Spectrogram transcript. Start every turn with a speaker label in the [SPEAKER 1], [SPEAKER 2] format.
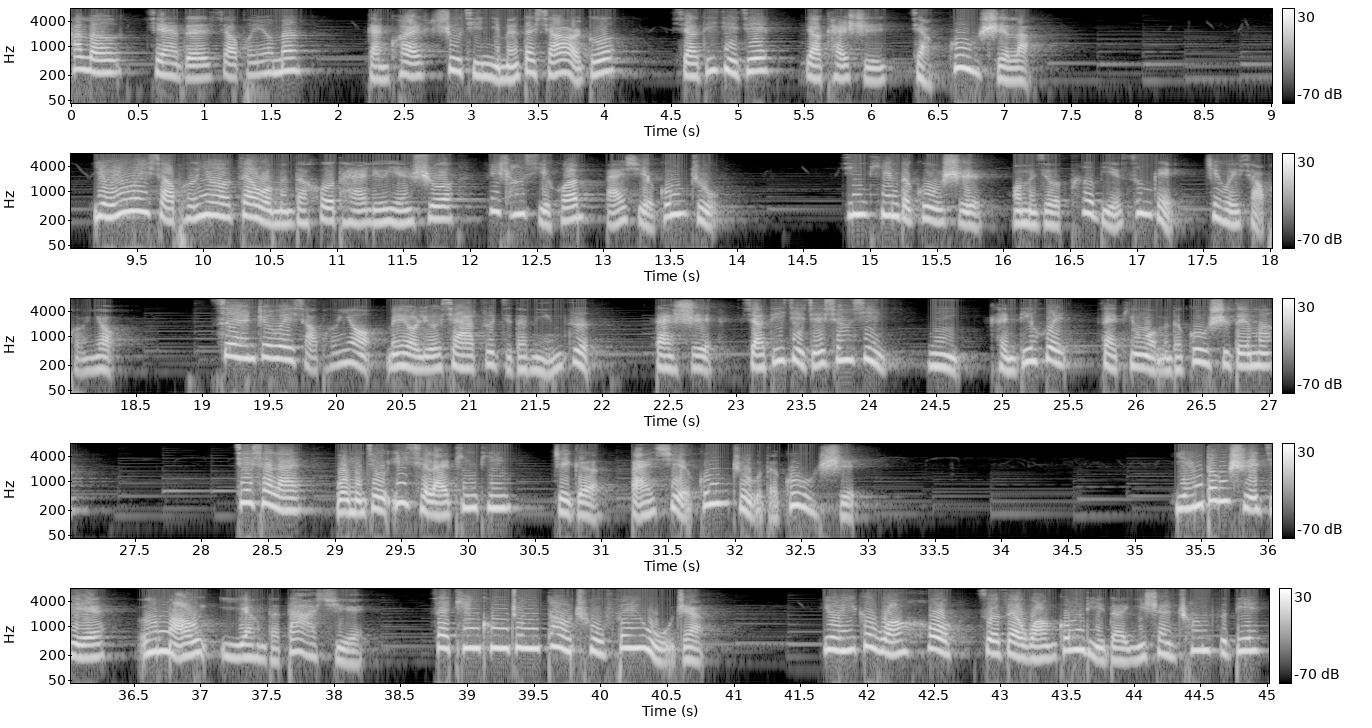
[SPEAKER 1] Hello，亲爱的小朋友们，赶快竖起你们的小耳朵，小迪姐姐要开始讲故事了。有一位小朋友在我们的后台留言说，非常喜欢白雪公主。今天的故事，我们就特别送给这位小朋友。虽然这位小朋友没有留下自己的名字，但是小迪姐姐相信你肯定会在听我们的故事，对吗？接下来。我们就一起来听听这个白雪公主的故事。严冬时节，鹅毛一样的大雪在天空中到处飞舞着。有一个王后坐在王宫里的一扇窗子边，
